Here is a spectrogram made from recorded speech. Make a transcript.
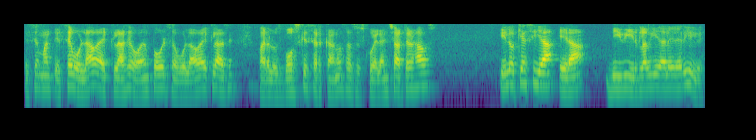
Él se, él se volaba de clase, Baden-Powell se volaba de clase para los bosques cercanos a su escuela en Charterhouse y lo que hacía era vivir la vida libre.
